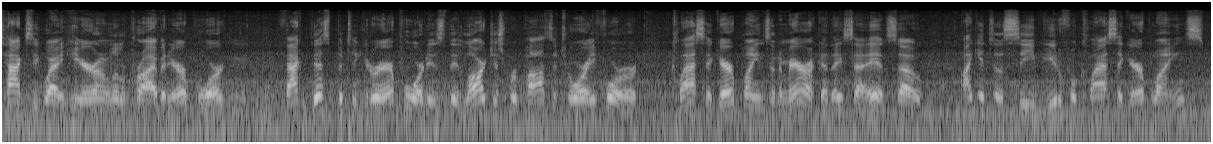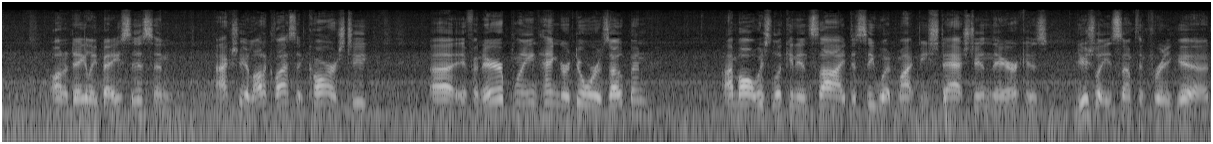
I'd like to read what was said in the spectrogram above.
Taxiway here on a little private airport. And in fact, this particular airport is the largest repository for classic airplanes in America, they say. And so I get to see beautiful classic airplanes on a daily basis and actually a lot of classic cars too. Uh, if an airplane hangar door is open, I'm always looking inside to see what might be stashed in there because usually it's something pretty good.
